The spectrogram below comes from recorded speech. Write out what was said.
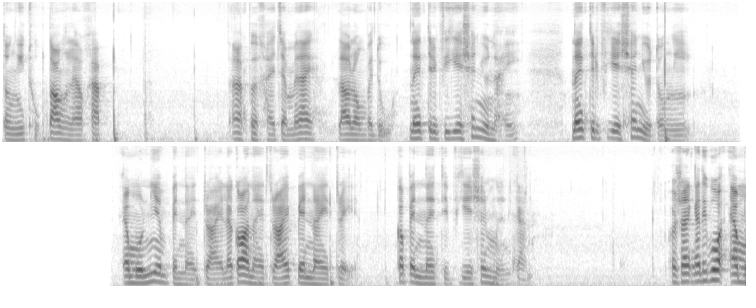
ตรงนี้ถูกต้องแล้วครับอะเผื่อใครจำไม่ได้เราลองไปดู nitrification อยู่ไหน nitrification อยู่ตรงนี้แอมโมเนียมเป็นไนไตร์แล้วก็ไนไตร์เป็นไนเตรตก็เป็น nitrification เหมือนกัน เพราะฉะนั้นการที่พวกแอมโม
